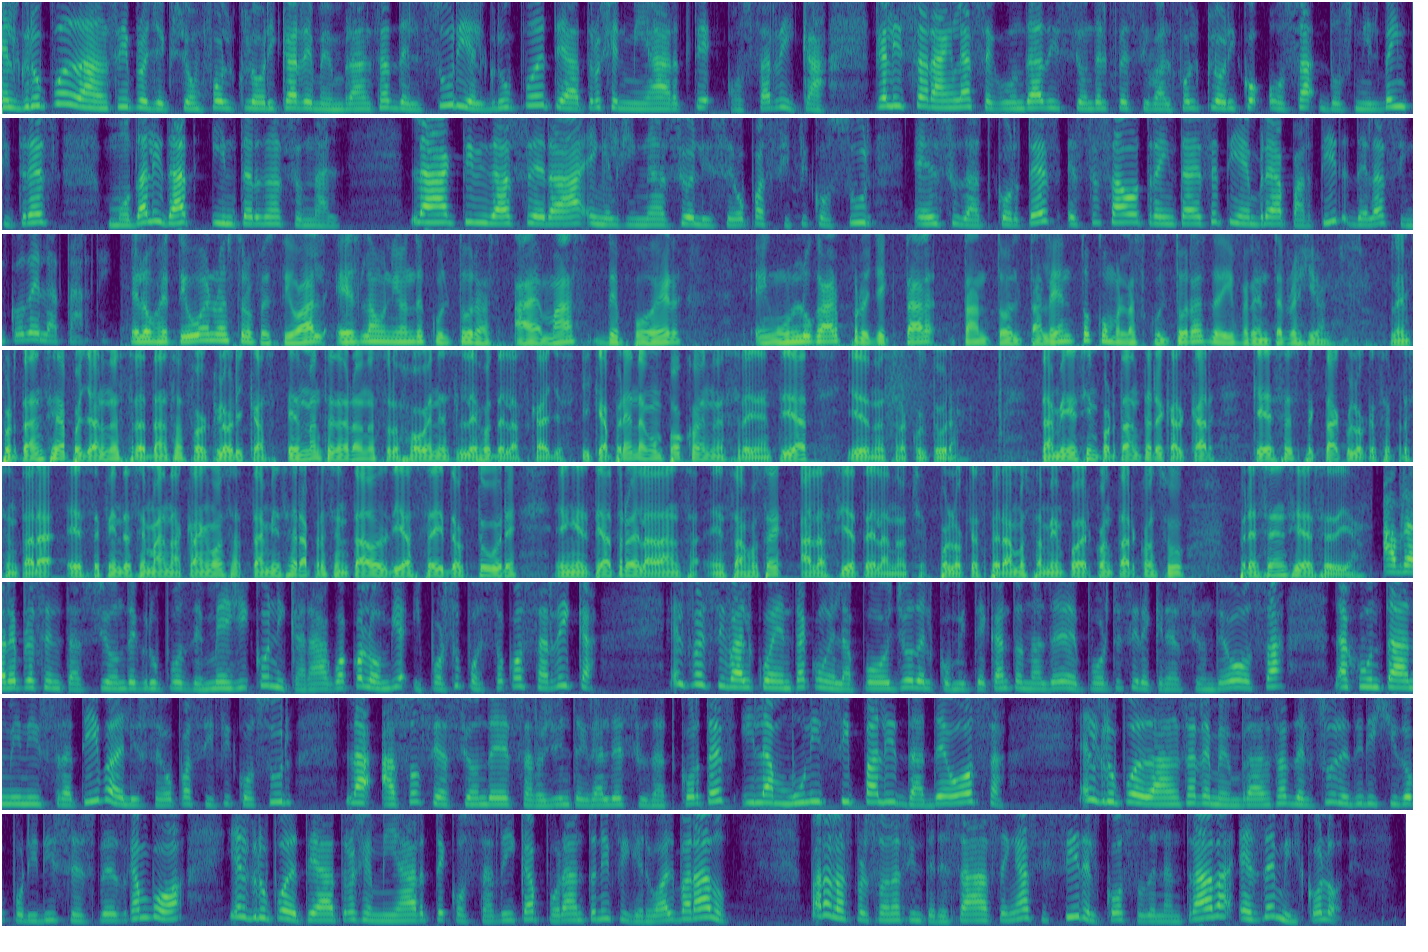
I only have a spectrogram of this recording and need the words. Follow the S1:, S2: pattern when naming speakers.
S1: El grupo de danza y proyección folclórica Remembranzas del Sur y el grupo de teatro Genmiarte Costa Rica realizarán la segunda edición del Festival Folclórico OSA 2023, modalidad internacional. La actividad será en el gimnasio del Liceo Pacífico Sur en Ciudad Cortés este sábado 30 de septiembre a partir de las 5 de la tarde.
S2: El objetivo de nuestro festival es la unión de culturas, además de poder en un lugar proyectar tanto el talento como las culturas de diferentes regiones.
S3: La importancia de apoyar nuestras danzas folclóricas es mantener a nuestros jóvenes lejos de las calles y que aprendan un poco de nuestra identidad y de nuestra cultura. También es importante recalcar que este espectáculo que se presentará este fin de semana acá en Osa también será presentado el día 6 de octubre en el Teatro de la Danza en San José a las 7 de la noche, por lo que esperamos también poder contar con su presencia ese día.
S1: Habrá representación de grupos de México, Nicaragua, Colombia y por supuesto Costa Rica. El festival cuenta con el apoyo del Comité Cantonal de Deportes y Recreación de OSA, la Junta Administrativa del Liceo Pacífico Sur, la Asociación de Desarrollo Integral de Ciudad Cortés y la Municipalidad de OSA. El grupo de danza Remembranzas del Sur es dirigido por Iris Céspedes Gamboa y el grupo de teatro Gemiarte Costa Rica por Anthony Figueroa Alvarado. Para las personas interesadas en asistir, el costo de la entrada es de mil colones.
